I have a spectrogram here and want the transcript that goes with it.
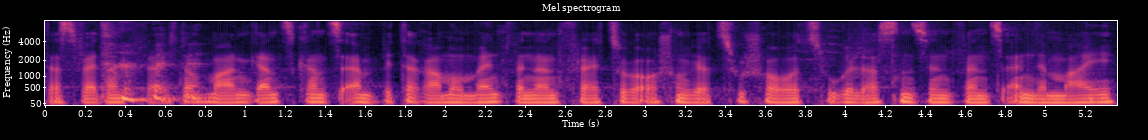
Das wäre dann vielleicht nochmal ein ganz, ganz ähm, bitterer Moment, wenn dann vielleicht sogar auch schon wieder Zuschauer zugelassen sind, wenn es Ende Mai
